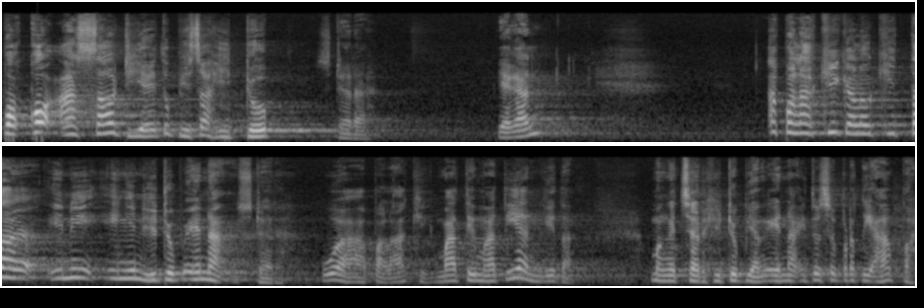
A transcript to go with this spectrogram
Pokok asal dia itu bisa hidup, saudara. Ya kan? Apalagi kalau kita ini ingin hidup enak, saudara. Wah apalagi, mati-matian kita mengejar hidup yang enak itu seperti apa.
